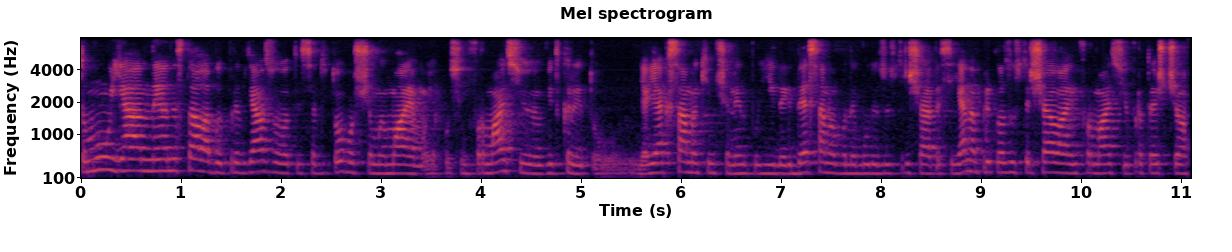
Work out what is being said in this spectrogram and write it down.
Тому я не, не стала би прив'язуватися до того, що ми маємо якусь інформацію відкриту, як саме Кім Чен Ін поїде, де саме вони будуть зустрічатися. Я, наприклад, зустрічала інформацію про те, що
